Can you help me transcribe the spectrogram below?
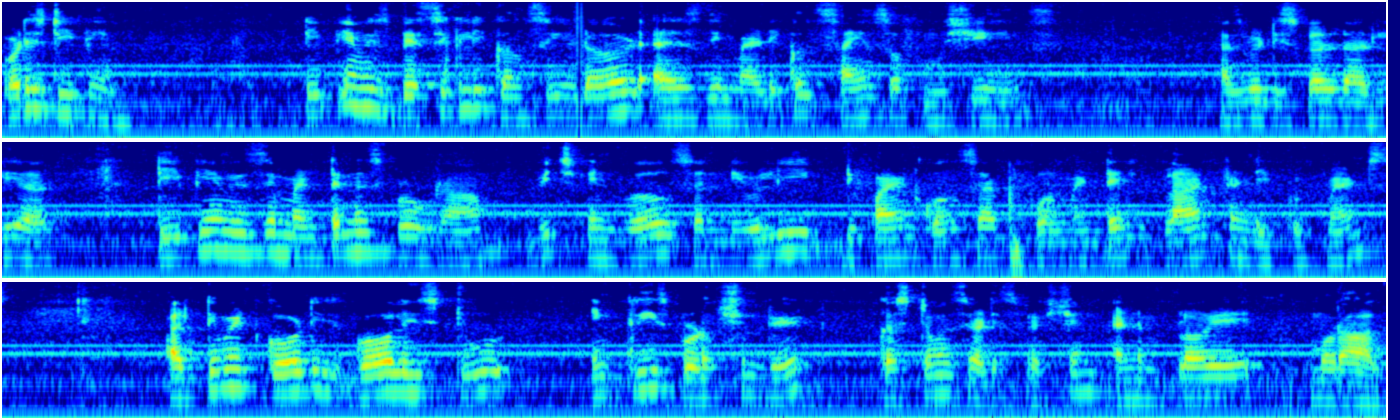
What is TPM TPM is basically considered as the medical science of machines. As we discussed earlier TPM is a maintenance program which involves a newly defined concept for maintaining plant and equipments. Ultimate goal is, goal is to increase production rate, customer satisfaction and employee morale.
